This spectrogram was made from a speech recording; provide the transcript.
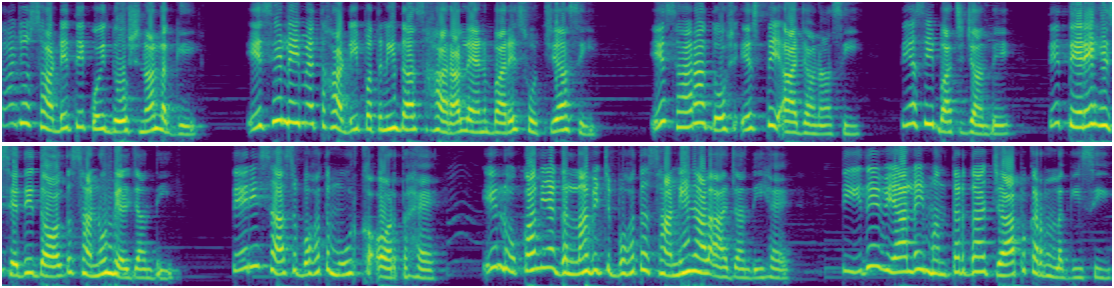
ਤਾਂ ਜੋ ਸਾਡੇ ਤੇ ਕੋਈ ਦੋਸ਼ ਨਾ ਲੱਗੇ। ਇਸੇ ਲਈ ਮੈਂ ਤੁਹਾਡੀ ਪਤਨੀ ਦਾ ਸਹਾਰਾ ਲੈਣ ਬਾਰੇ ਸੋਚਿਆ ਸੀ। ਇਹ ਸਾਰਾ ਦੋਸ਼ ਇਸ ਤੇ ਆ ਜਾਣਾ ਸੀ ਤੇ ਅਸੀਂ ਬਚ ਜਾਂਦੇ ਤੇ ਤੇਰੇ ਹਿੱਸੇ ਦੀ ਦੌਲਤ ਸਾਨੂੰ ਮਿਲ ਜਾਂਦੀ। ਤੇਰੀ ਸੱਸ ਬਹੁਤ ਮੂਰਖ ਔਰਤ ਹੈ। ਇਹ ਲੋਕਾਂ ਦੀਆਂ ਗੱਲਾਂ ਵਿੱਚ ਬਹੁਤ ਆਸਾਨੀ ਨਾਲ ਆ ਜਾਂਦੀ ਹੈ। ਧੀ ਦੇ ਵਿਆਹ ਲਈ ਮੰਤਰ ਦਾ ਜਾਪ ਕਰਨ ਲੱਗੀ ਸੀ।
